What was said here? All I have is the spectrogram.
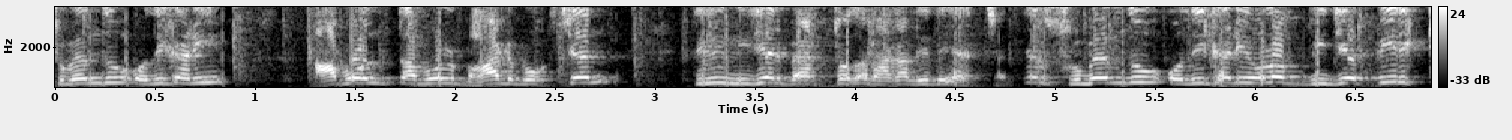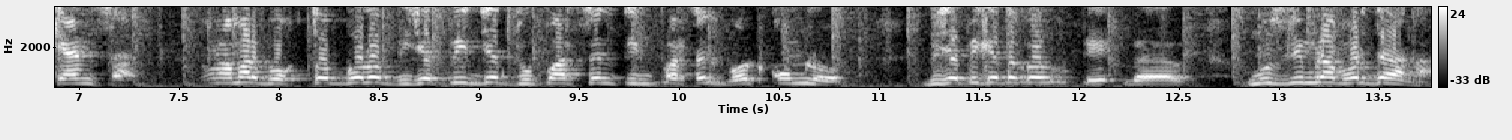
শুভেন্দু অধিকারী আবল তাবল ভাট বকছেন, তিনি নিজের ব্যর্থতা ঢাকা দিতে যাচ্ছেন। শুভেন্দু অধিকারী হলো বিজেপির ক্যান্সার। এবং আমার বক্তব্য হলো, বিজেপির যে দু পার্সেন্ট তিন পার্সেন্ট ভোট কমলো, বিজেপিকে তো কেউ মুসলিমরা ভোট দেয় না।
